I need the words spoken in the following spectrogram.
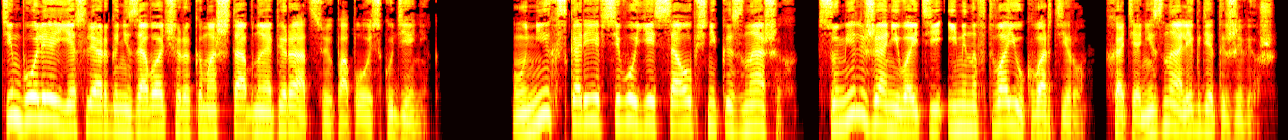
Тем более, если организовать широкомасштабную операцию по поиску денег. У них, скорее всего, есть сообщник из наших. Сумели же они войти именно в твою квартиру, хотя не знали, где ты живешь.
